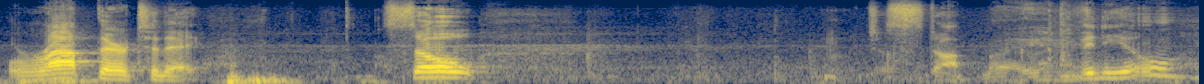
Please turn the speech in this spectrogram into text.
we'll wrap there today. So, just stop my video.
